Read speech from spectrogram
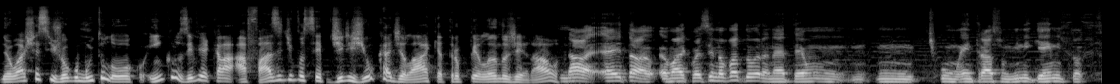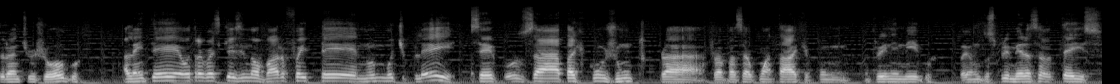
Eu acho esse jogo muito louco. Inclusive, aquela a fase de você dirigir o Cadillac atropelando geral. Não, é, então, é uma coisa inovadora, né? Ter um, um, tipo, um, entre um minigame durante o jogo. Além de ter, outra coisa que eles inovaram foi ter no multiplayer, você usar ataque conjunto pra, pra fazer algum ataque com, contra o inimigo. Foi um dos primeiros a ter isso.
